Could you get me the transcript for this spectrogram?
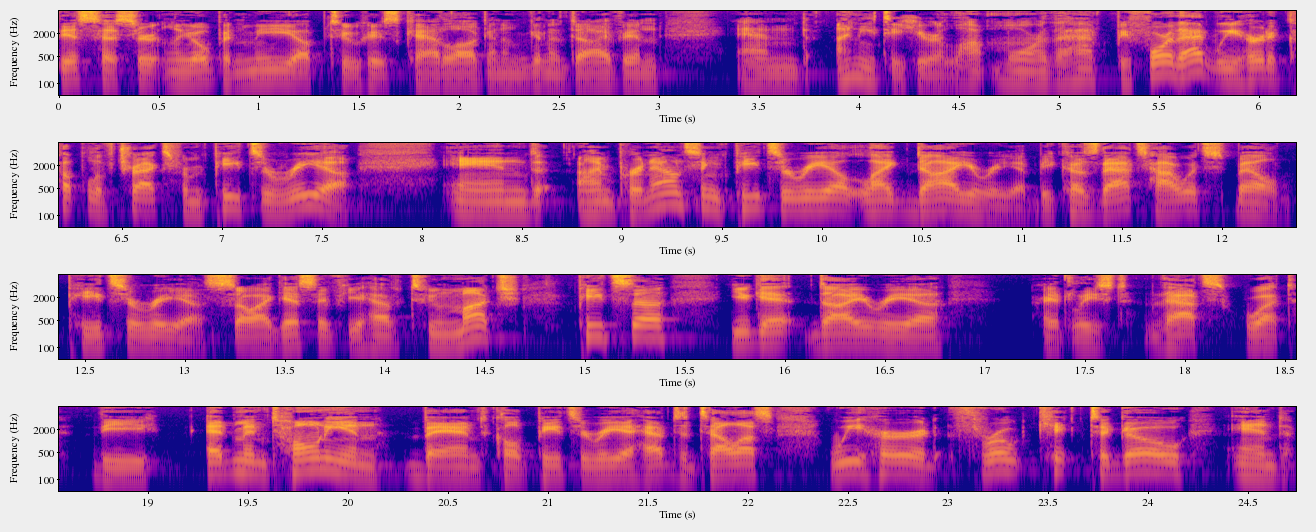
this has certainly opened me up to his catalog, and I'm going to dive in, and I need to hear a lot more of that. Before that, we heard a couple of tracks from Pizzarrhea, and I'm pronouncing Pizzarrhea like diarrhea because that's how it's spelled, Pizzarrhea. So I guess if you have too much pizza, you get diarrhea. At least that's what the Edmontonian band called Pizzarrhea had to tell us. We heard Throat Kick to Go and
